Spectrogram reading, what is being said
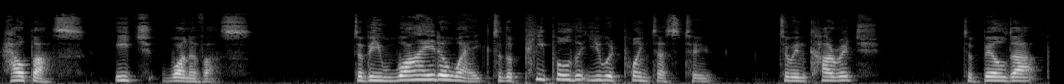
Help us, each one of us, to be wide awake to the people that you would point us to, to encourage, to build up,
